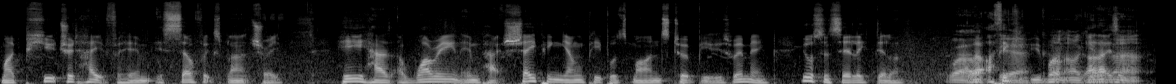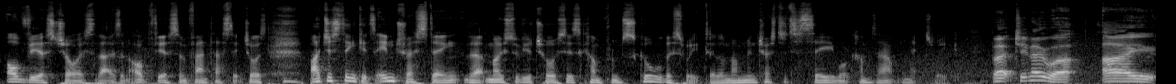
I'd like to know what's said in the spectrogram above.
My putrid hate for him is self explanatory. He has a worrying impact shaping young people's minds to abuse women. Yours sincerely, Dylan. Well, Well, I think yeah, you, well, argue that an obvious choice. That is an obvious and fantastic choice. I just think it's interesting that most of your choices come from school this week, Dylan. I'm interested to see what comes out next week. But do you know what? I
